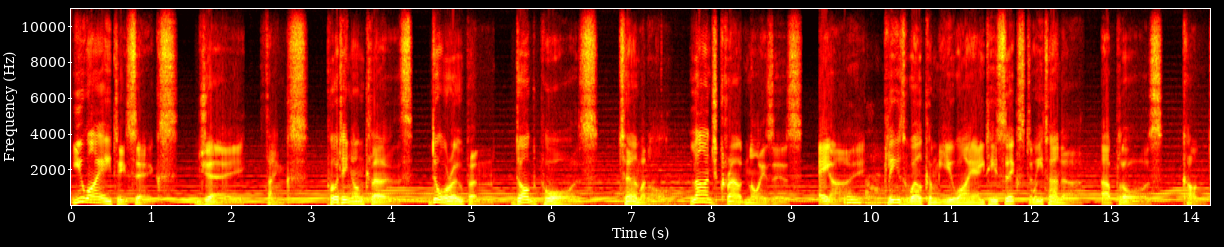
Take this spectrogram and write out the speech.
UI86. J. Thanks. Putting on clothes. Door open. Dog paws. Terminal. Large crowd noises. AI. Please welcome UI86 to Eterna. Applause. Cont.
